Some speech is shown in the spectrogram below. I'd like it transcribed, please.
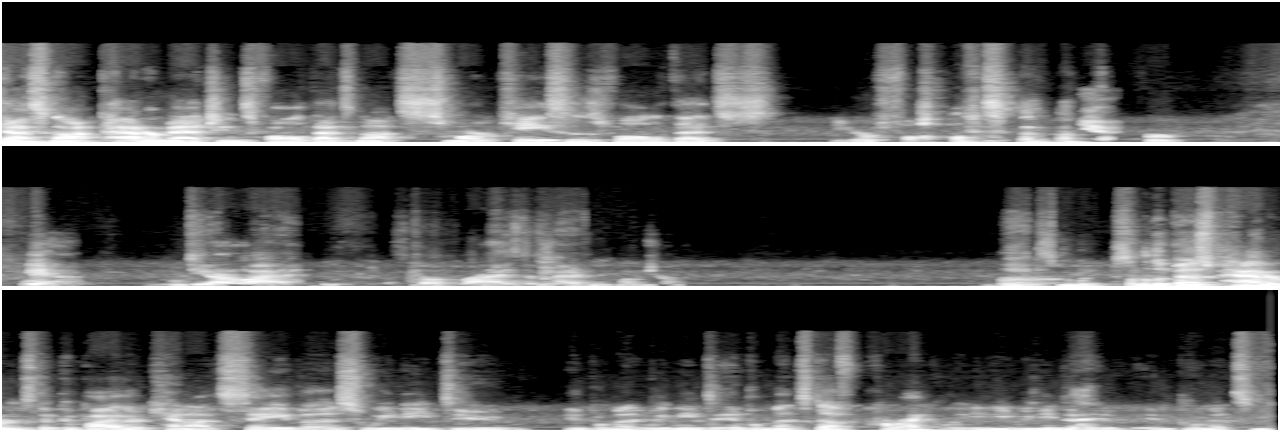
that's not pattern matching's fault. That's not smart cases fault. That's your fault. yeah. yeah. DRY still applies, doesn't matter if it's functional some of, the, some of the best patterns the compiler cannot save us. We need to implement. We need to implement stuff correctly. We need, to implement some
